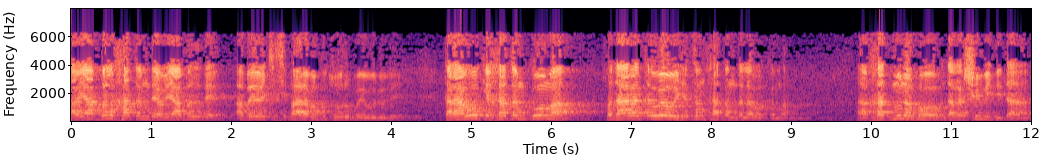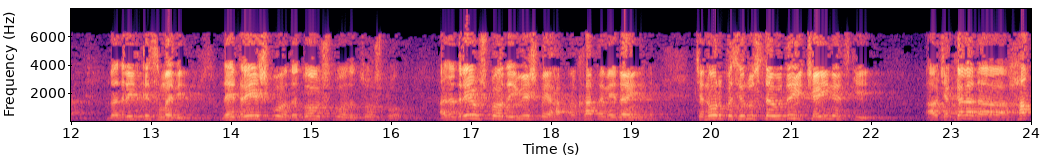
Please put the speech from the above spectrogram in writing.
او یا بل ختم دی او یا بل دی ابه چې سپاره په 200 روپۍ ولولې تراو کې ختم کوما خدای راته وې چې څنګه ختم دلو کما ختمونه خو دغه شوی دي دا د درې قسمه دي د درې شپو د دوه شپو د څو شپو ا د درې شپو د یوې شپې ختمې دی چې نور پسې روسته ودی چینت کی او چې کله د حق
